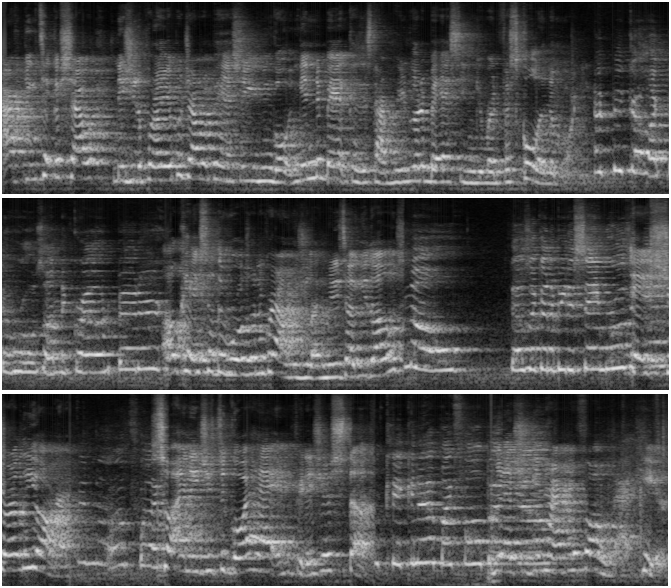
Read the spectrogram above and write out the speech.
After you take a shower, I need you to put on your pajama pants so you can go and get into bed because it's time for you to go to bed so you can get ready for school in the morning. I think I like the rules on the ground better. Okay, so the rules on the ground, would you like me to tell you those? No, those are gonna be the same rules. They surely are. I'm. So I need you to go ahead and finish your stuff. okay, can I have my phone back? Yes, you can have your phone back here.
